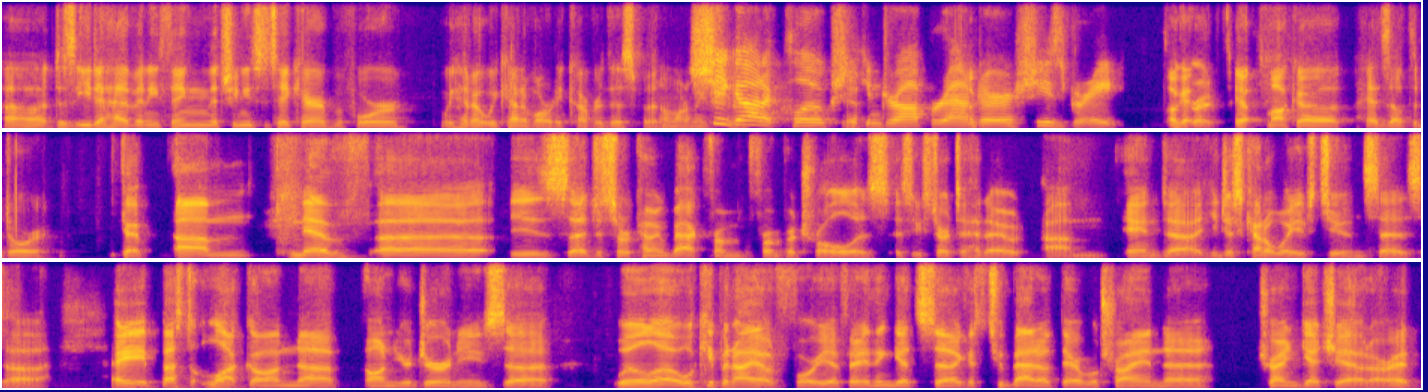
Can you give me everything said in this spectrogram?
Uh, does Ida have anything that she needs to take care of before we head out? We kind of already covered this, but I want to make sure. She sure. got a cloak she Yeah. can drop around Okay. her. She's great. Okay. Great. Yep. Maka heads out the door. Okay. Um, Nev uh, is uh, just sort of coming back from from patrol as as you start to head out, um, and uh, he just kind of waves to you and says, uh, "Hey, best of luck on uh, on your journeys. Uh, we'll uh, we'll keep an eye out for you. If anything gets uh, gets too bad out there, we'll try and uh, try and get you out. All right."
